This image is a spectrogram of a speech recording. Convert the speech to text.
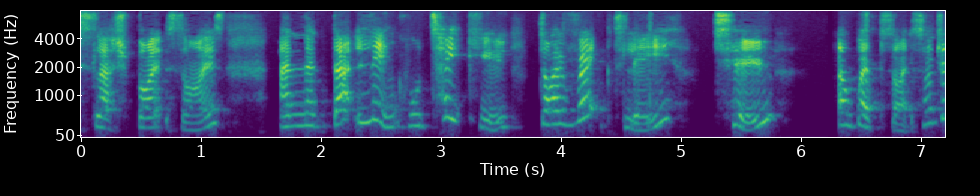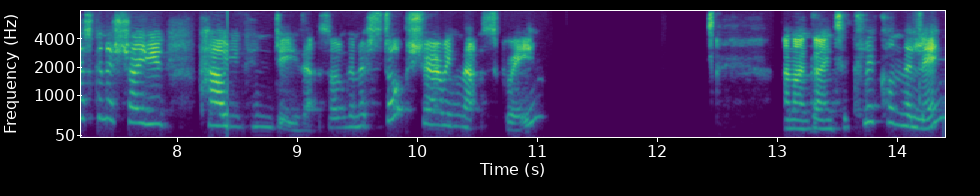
slash bitesize, and that, that link will take you directly to a website. So I'm just going to show you how you can do that. So I'm going to stop sharing that screen and I'm going to click on the link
